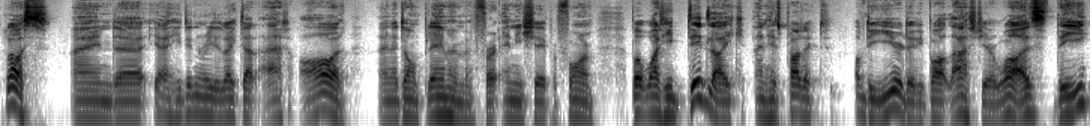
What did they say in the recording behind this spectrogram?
Plus, and uh, yeah, he didn't really like that at all, and I don't blame him for any shape or form. But what he did like, and his product of the year that he bought last year was the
